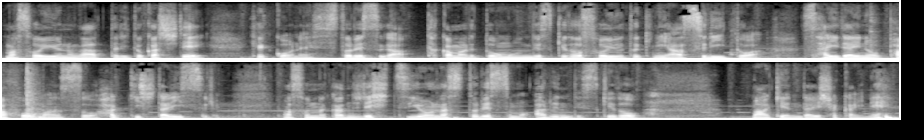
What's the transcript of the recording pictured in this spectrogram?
まあそういうのがあったりとかして結構ねストレスが高まると思うんですけどそういう時にアスリートは最大のパフォーマンスを発揮したりする。まあそんな感じで必要なストレスもあるんですけどまあ現代社会ね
